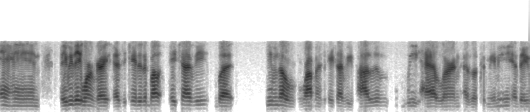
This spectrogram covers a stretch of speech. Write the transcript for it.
and maybe they weren't very educated about HIV, but even though Robin is HIV positive, we have learned as a community, and they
